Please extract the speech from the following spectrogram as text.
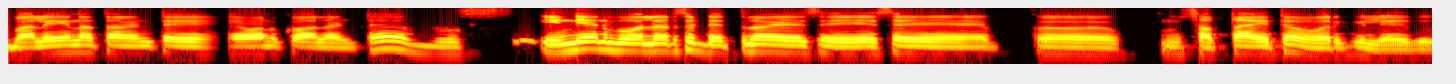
బలహీనత అంటే ఏమనుకోవాలంటే ఇండియన్ బౌలర్స్ డెత్లో వేసే వేసే సత్తా అయితే ఎవరికి లేదు.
